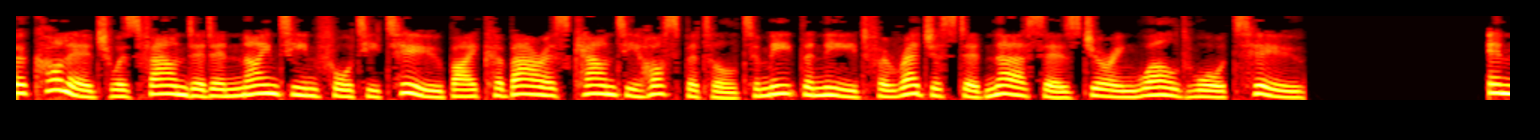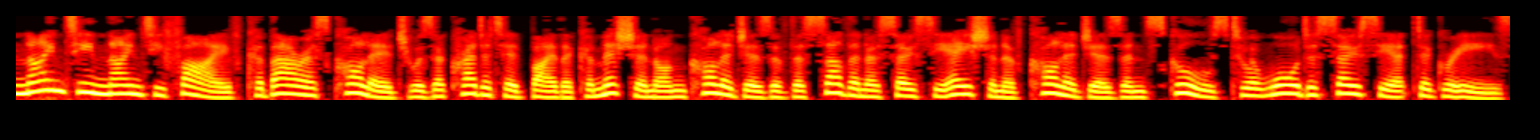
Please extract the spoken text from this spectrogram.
The college was founded in 1942 by Cabarrus County Hospital to meet the need for registered nurses during World War II. In 1995 Cabarrus College was accredited by the Commission on Colleges of the Southern Association of Colleges and Schools to award associate degrees.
